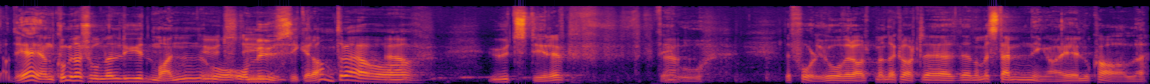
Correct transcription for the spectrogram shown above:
Ja, Det er en kombinasjon med lydmannen og, og musikerne, tror jeg. Og utstyret det, er jo, det får du jo overalt. Men det er klart det, det er noe med stemninga i lokalet.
